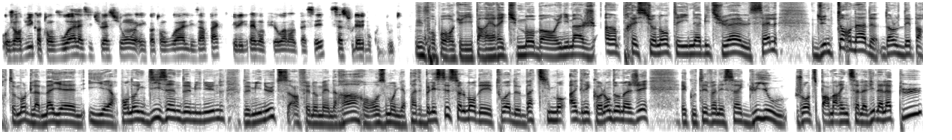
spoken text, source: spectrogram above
Aujourd'hui, quand on voit la situation et quand on voit les impacts que les grèves ont pu avoir dans le passé, ça soulève beaucoup de doutes. Un propos recueilli par Eric Mauban, une image impressionnante et inhabituelle, celle d'une tornade dans le département de la Mayenne hier. Pendant une dizaine de minutes, de minutes, un phénomène rare. Heureusement, il n'y a pas de blessés, seulement des toits de bâtiments agricoles endommagés. Écoutez Vanessa Guyou, jointe par Marine Salaville, elle a pu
